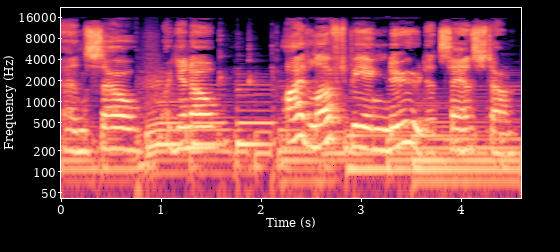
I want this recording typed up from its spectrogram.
And so, you know, I loved being nude at Sandstone.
